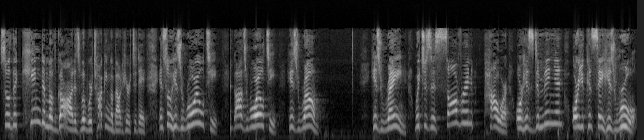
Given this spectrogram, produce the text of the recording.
So the kingdom of God is what we're talking about here today. And so his royalty, God's royalty, his realm, his reign, which is his sovereign power or his dominion, or you can say his rule.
